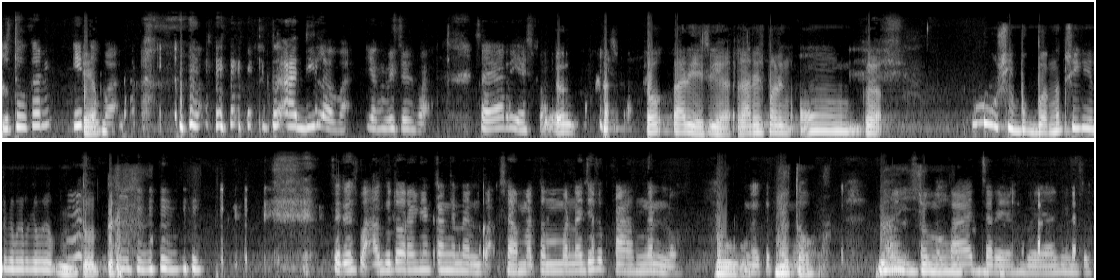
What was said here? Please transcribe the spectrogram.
Itu kan itu, Ya. Pak. itu Adila, Pak, yang bisnis, Pak. Saya Aries, Pak. Oh, Aries ya. Aries paling oh kayak Oh, sibuk banget sih gitu. Entut. Serius, Pak. Aku tuh orangnya kangenan, Pak. Sama temen aja tuh kangen loh. Oh, Nggak ketemu. iya toh. Nah, Nah, sama iya. pacar ya, bayangin tuh.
